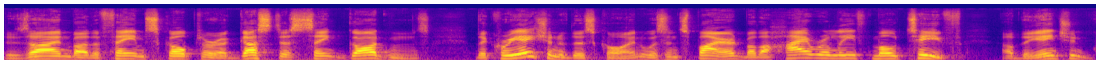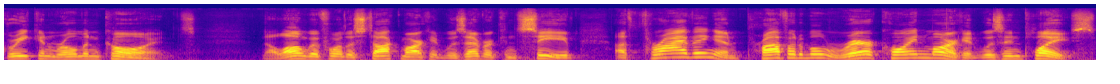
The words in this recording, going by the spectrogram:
Designed by the famed sculptor Augustus St. Gaudens, the creation of this coin was inspired by the high relief motif of the ancient Greek and Roman coins. Now, long before the stock market was ever conceived, a thriving and profitable rare coin market was in place.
